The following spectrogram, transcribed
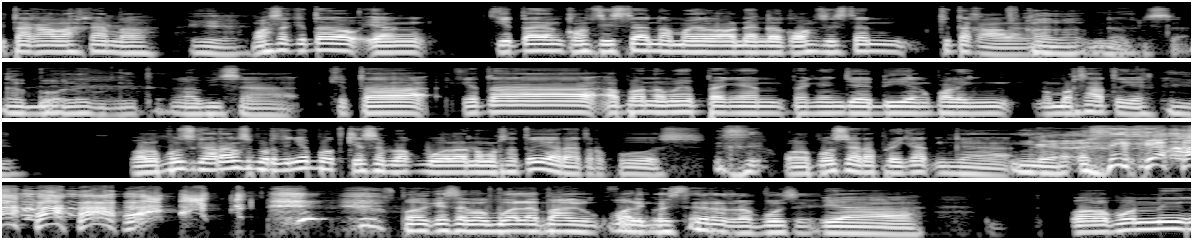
Kita kalahkan lah. Iya. Masa kita yang kita yang konsisten sama lawan yang gak konsisten kita kalah. Kalah, nggak bisa. Nggak boleh begitu. nggak bisa. Kita kita apa namanya pengen pengen jadi yang paling nomor satu ya. Iya. Walaupun sekarang sepertinya podcast sepak bola nomor satu ya Retropus. Walaupun secara peringkat enggak. Enggak. Podcast sepak bola paling paling konsisten Retropus ya. Ya walaupun nih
